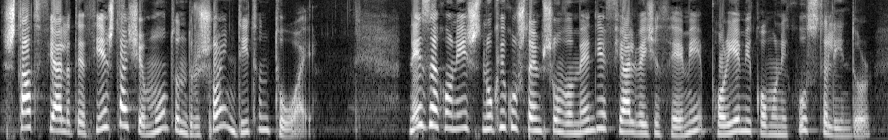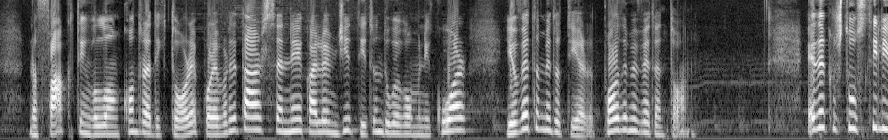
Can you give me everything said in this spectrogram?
Shtatë fjalët e thjeshta që mund të ndryshojnë ditën tuaj. Ne zakonisht nuk i kushtojmë shumë vëmendje fjalëve që themi, por jemi komunikues të lindur. Në fakt, tingëllon kontradiktore, por e vërteta është se ne kalojmë gjithë ditën duke komunikuar jo vetëm me të tjerët, por edhe me veten tonë. E kështu stili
